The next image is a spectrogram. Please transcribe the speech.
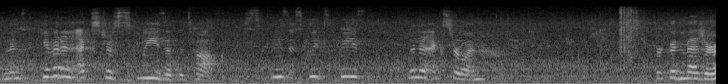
And then give it an extra squeeze at the top. Squeeze it, squeeze, squeeze, then an extra one. For good measure.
